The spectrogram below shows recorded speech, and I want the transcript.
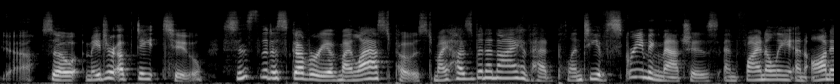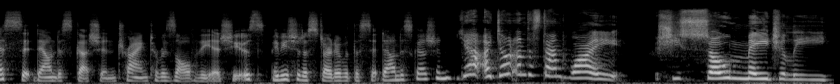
Yeah. so major update two since the discovery of my last post my husband and i have had plenty of screaming matches and finally an honest sit down discussion trying to resolve the issues maybe you should have started with the sit down discussion Yeah, I don't understand why she's so majorly.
